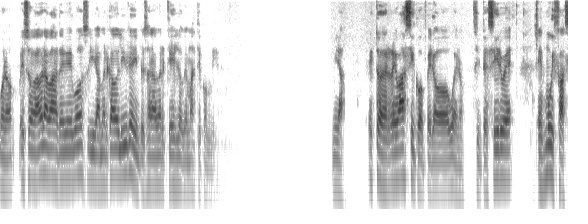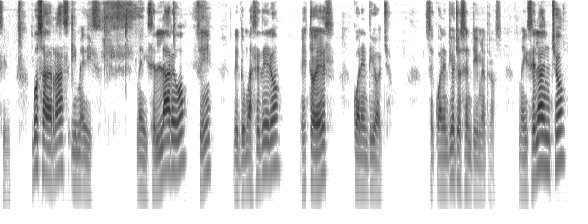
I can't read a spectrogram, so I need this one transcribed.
Bueno, eso ahora vas a tener que vos ir a Mercado Libre y empezar a ver qué es lo que más te conviene. Mira, esto es re básico, pero bueno, si te sirve, es muy fácil. Vos agarrás y medís. Medís el largo ¿sí? de tu macetero. Esto es 48. 48 centímetros. Medís el ancho,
